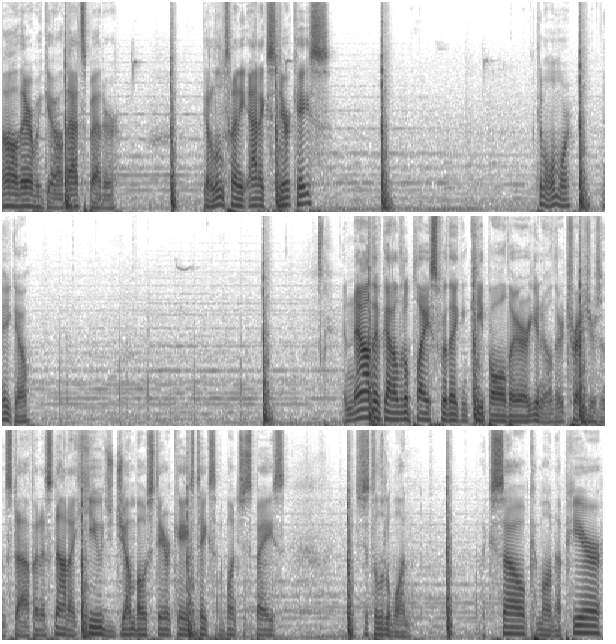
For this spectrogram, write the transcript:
Oh, there we go. That's better. Got a little tiny attic staircase. Come on, one more. There you go. And now they've got a little place where they can keep all their, you know, their treasures and stuff. And it's not a huge jumbo staircase, takes up a bunch of space. It's just a little one. Like so. Come on up here.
